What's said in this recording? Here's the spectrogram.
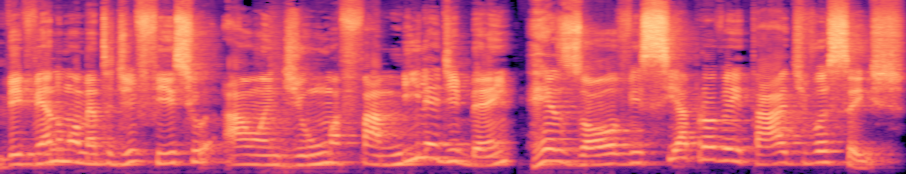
Vivendo um momento difícil onde uma família de bem resolve se aproveitar de vocês.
